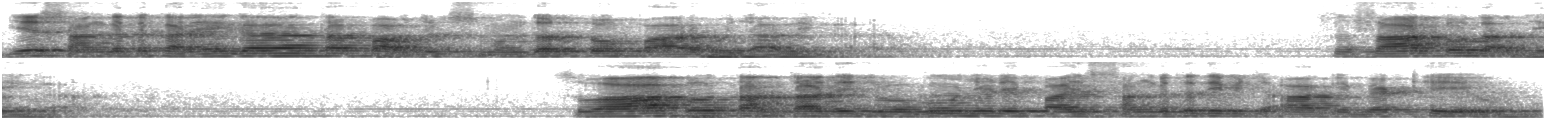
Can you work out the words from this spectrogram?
ਜੇ ਸੰਗਤ ਕਰੇਗਾ ਤਾਂ ਭਵਜਲ ਸਮੁੰਦਰ ਤੋਂ ਪਾਰ ਹੋ ਜਾਵੇਗਾ। ਸੰਸਾਰ ਤੋਂ ਤਰ ਜਾਏਗਾ। ਸੋ ਆਪ ਧੰਤਾ ਦੇ ਜੋਗੋਂ ਜਿਹੜੇ ਪਾਏ ਸੰਗਤ ਦੇ ਵਿੱਚ ਆ ਕੇ ਬੈਠੇ ਹੋ,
